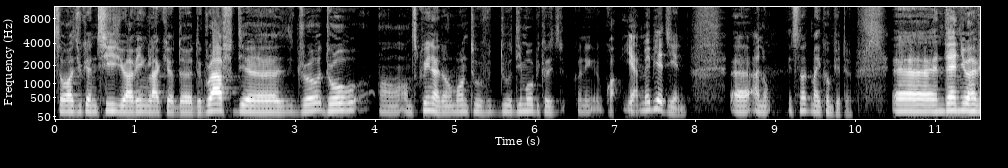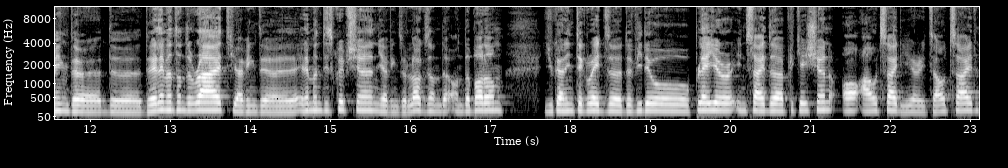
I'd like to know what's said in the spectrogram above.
So as you can see, you're having like uh, the, the graph, the uh, draw, draw on, on, screen. I don't want to do a demo because it's going yeah, maybe at the end. Uh, I know, it's not my computer. Uh, and then you're having the, the, the element on the right, you're having the element description, you're having the logs on the, on the bottom. You can integrate the, the video player inside the application or outside. Here it's outside.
